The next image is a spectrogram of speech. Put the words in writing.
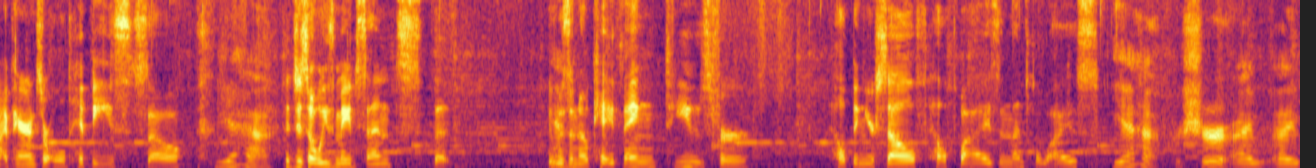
my parents are old hippies, so Yeah, it just always made sense that it Yeah. was an okay thing to use for helping yourself health wise and mental wise. yeah, for sure. I I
